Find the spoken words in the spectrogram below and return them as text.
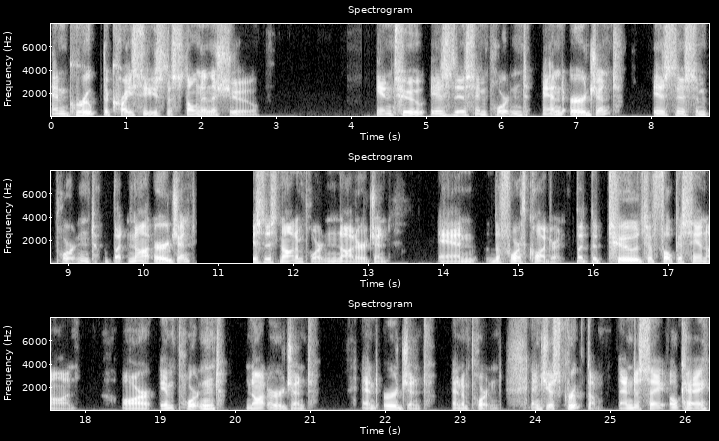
And group the crises, the stone in the shoe, into is this important and urgent? Is this important but not urgent? Is this not important, not urgent? And the fourth quadrant. But the two to focus in on are important, not urgent, and urgent and important. And just group them and to say, okay,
